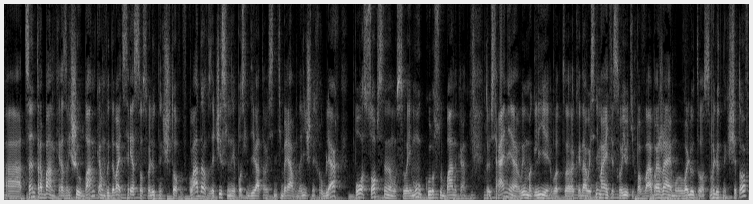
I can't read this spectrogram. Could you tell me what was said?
А, Центробанк разрешил банкам выдавать средства с валютных счетов и вкладов, зачисленные после 9 сентября в наличных рублях, по собственному своему курсу банка. То есть ранее вы могли, вот э, когда вы снимаете свою типа воображаемую валюту с валютных счетов,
